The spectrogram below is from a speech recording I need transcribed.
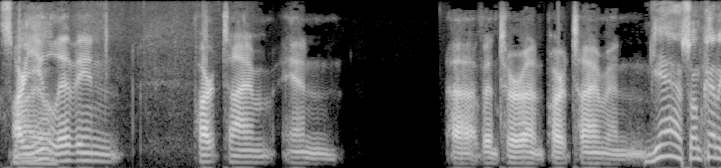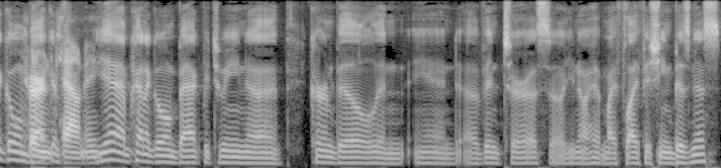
smile. Are you living part time in uh, Ventura and part time in? Yeah, so I'm kind of going Kern back. And, County. Yeah, I'm kind of going back between uh, Kernville and and uh, Ventura. So you know, I have my fly fishing business,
